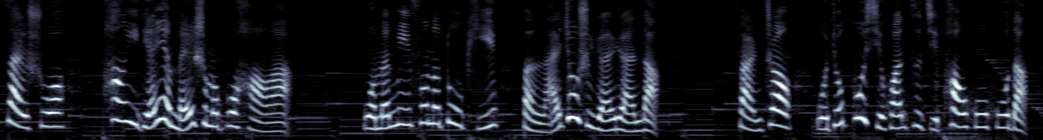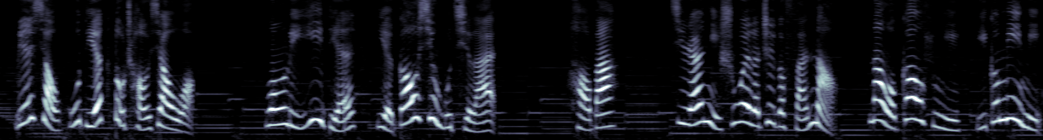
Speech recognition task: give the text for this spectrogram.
再说，胖一点也没什么不好啊。我们蜜蜂的肚皮本来就是圆圆的，反正我就不喜欢自己胖乎乎的，连小蝴蝶都嘲笑我。翁里一点也高兴不起来。好吧。既然你是为了这个烦恼，那我告诉你一个秘密：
